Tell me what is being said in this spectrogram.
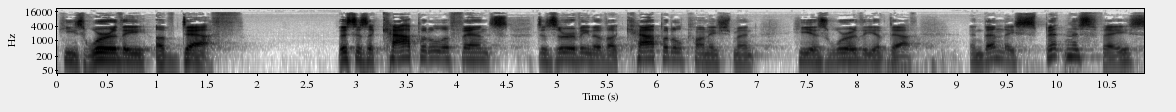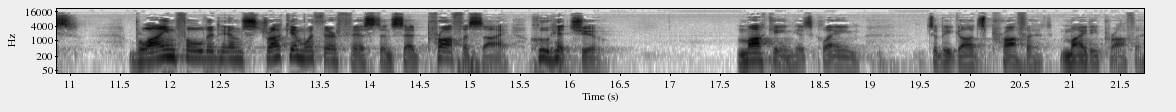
He's worthy of death. This is a capital offense deserving of a capital punishment. He is worthy of death. And then they spit in his face, blindfolded him, struck him with their fists, and said, Prophesy, who hit you? Mocking his claim to be God's prophet, mighty prophet.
